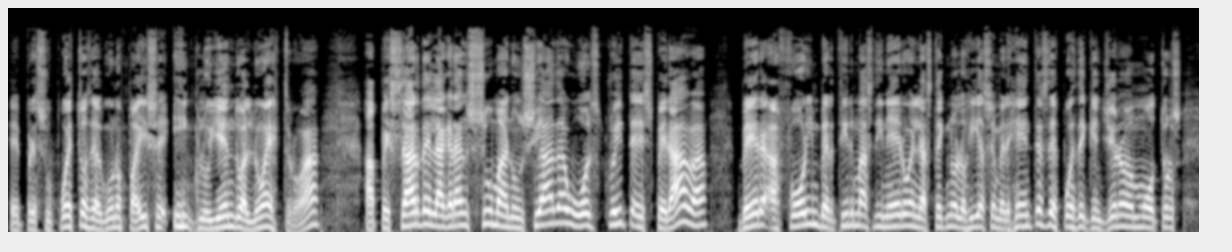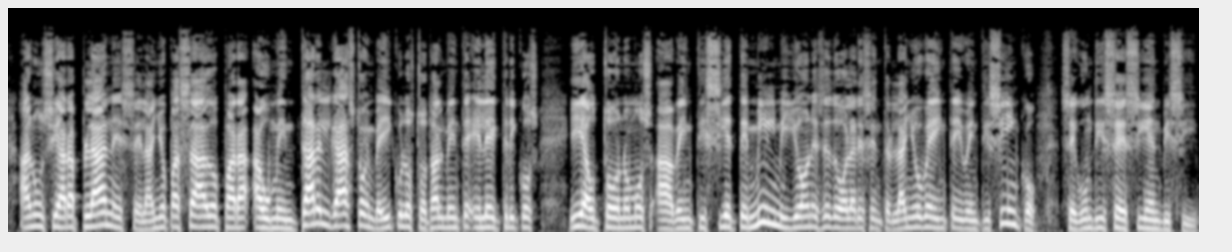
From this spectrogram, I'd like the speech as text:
eh, presupuestos de algunos países, incluyendo al nuestro. ¿ah? A pesar de la gran suma anunciada, Wall Street esperaba ver a Ford invertir más dinero en las tecnologías emergentes después de que General Motors anunciara planes el año pasado para aumentar el gasto en vehículos totalmente eléctricos y autónomos a 27 mil millones de dólares entre el año 20 y 25, según dice CNBC.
